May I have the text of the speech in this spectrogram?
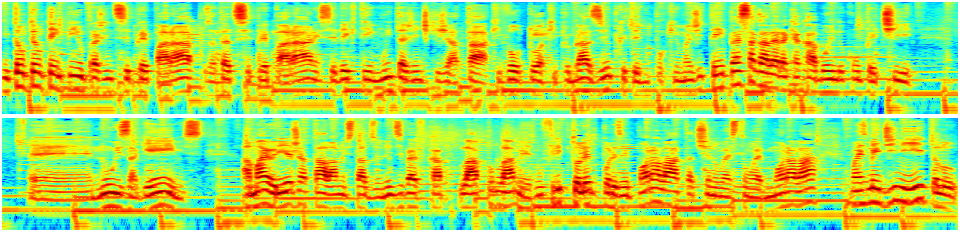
Então tem um tempinho para a gente se preparar, para os atletas se prepararem. Você vê que tem muita gente que já tá, que voltou aqui para o Brasil, porque teve um pouquinho mais de tempo. Essa galera que acabou indo competir é, no ISA Games, a maioria já está lá nos Estados Unidos e vai ficar lá por lá mesmo. O Felipe Toledo, por exemplo, mora lá, Tatiana Weston Webb mora lá, mas Medina e Ítalo,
